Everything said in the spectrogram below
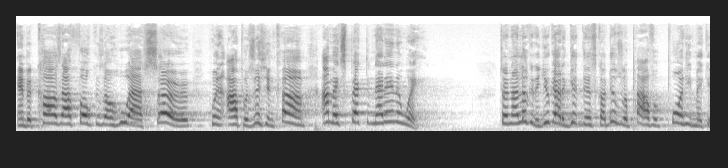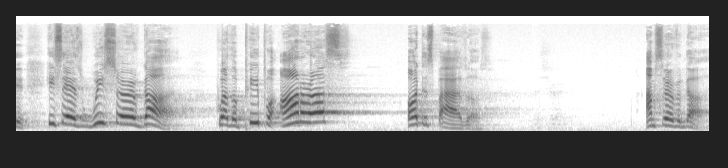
And because I focus on who I serve, when opposition comes, I'm expecting that anyway. So now look at it. You got to get this because this was a powerful point he here. He says, We serve God, whether people honor us or despise us. I'm serving God.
